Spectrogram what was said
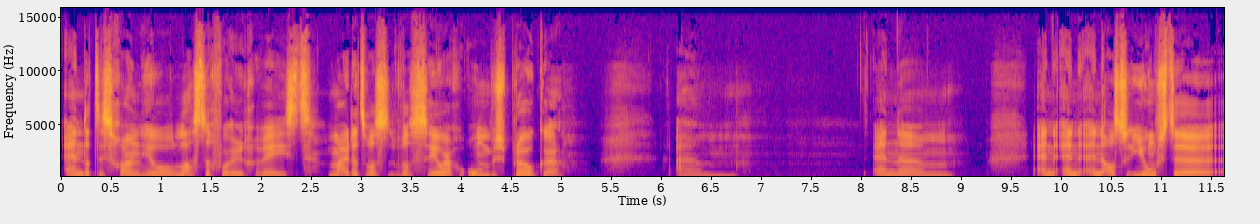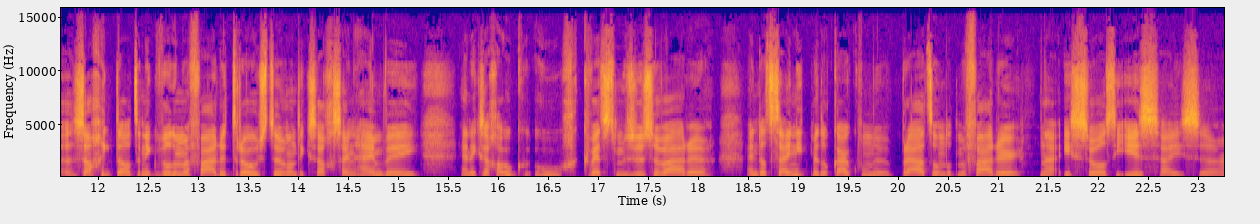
en dat is gewoon heel lastig voor hun geweest. Maar dat was, was heel erg onbesproken. Um, en en, en, en als jongste zag ik dat. En ik wilde mijn vader troosten, want ik zag zijn heimwee. En ik zag ook hoe gekwetst mijn zussen waren. En dat zij niet met elkaar konden praten, omdat mijn vader nou, is zoals hij is. Hij is, uh,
